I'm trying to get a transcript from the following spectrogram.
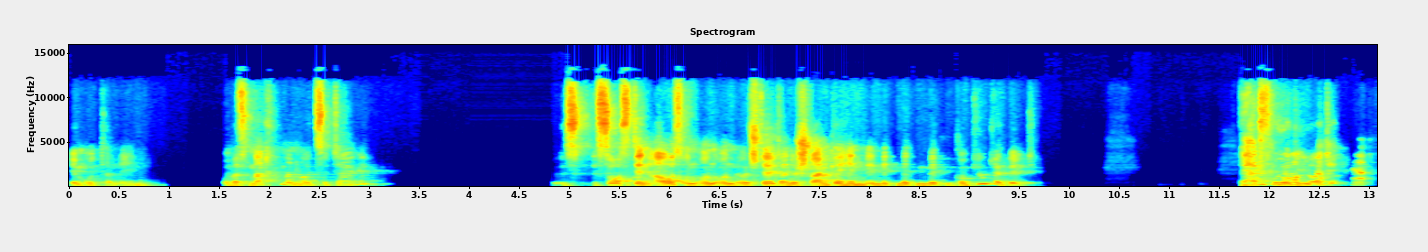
im Unternehmen. Und was macht man heutzutage? Es sourced den aus und, und, und stellt eine Schranke hin mit, mit, mit einem Computerbild. Der hat früher die Leute. Ja.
